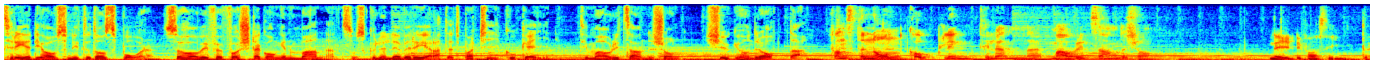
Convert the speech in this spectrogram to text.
tredje avsnittet av Spår så hör vi för första gången mannen som skulle levererat ett parti kokain till Maurits Andersson 2008. Fanns det någon koppling till en eh, Maurits Andersson? Nej, det fanns det inte.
